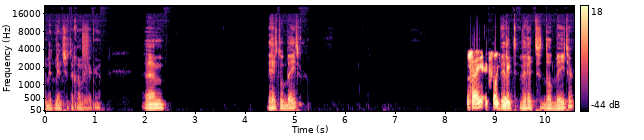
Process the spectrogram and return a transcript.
met mensen te gaan werken. Um, Werkt dat beter? Ik vond je werkt, werkt dat beter?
